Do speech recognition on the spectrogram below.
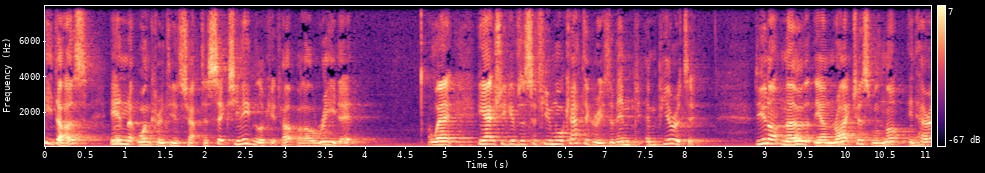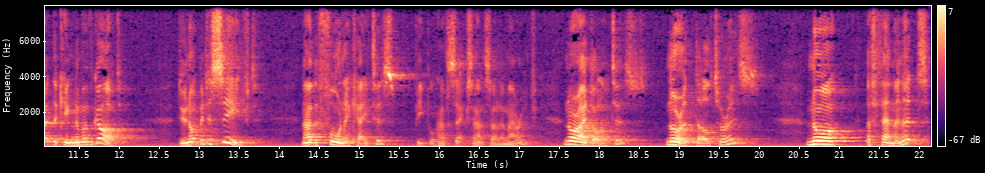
He does in 1 Corinthians chapter 6. You needn't look it up, but I'll read it, where he actually gives us a few more categories of imp- impurity. Do you not know that the unrighteous will not inherit the kingdom of God? Do not be deceived. Neither fornicators, people have sex outside of marriage, nor idolaters, nor adulterers, nor effeminate,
